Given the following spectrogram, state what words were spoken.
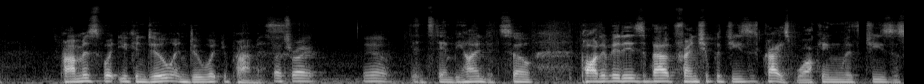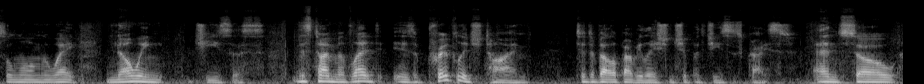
promise what you can do and do what you promise. That's right. Yeah. And stand behind it. So part of it is about friendship with Jesus Christ, walking with Jesus along the way, knowing Jesus. This time of Lent is a privileged time to develop our relationship with Jesus Christ. And so,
